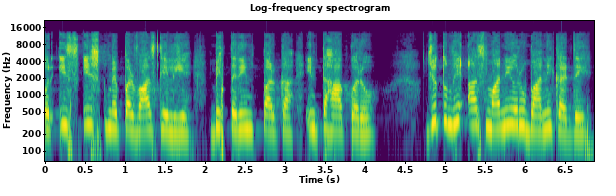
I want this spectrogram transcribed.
और इस इश्क में परवाज के लिए बेहतरीन पर का इंतहाब करो, जो तुम्हें आसमानी और उबानी कर दे।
